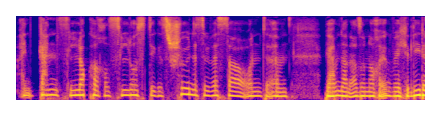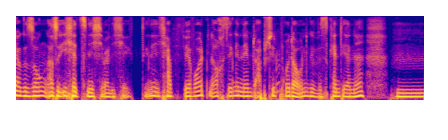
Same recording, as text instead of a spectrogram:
ein ganz lockeres, lustiges, schönes Silvester und ähm, wir haben dann also noch irgendwelche Lieder gesungen. Also ich jetzt nicht, weil ich, ich habe, wir wollten auch singen, nehmt Abschied, Brüder Ungewiss, kennt ihr, ne? Und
